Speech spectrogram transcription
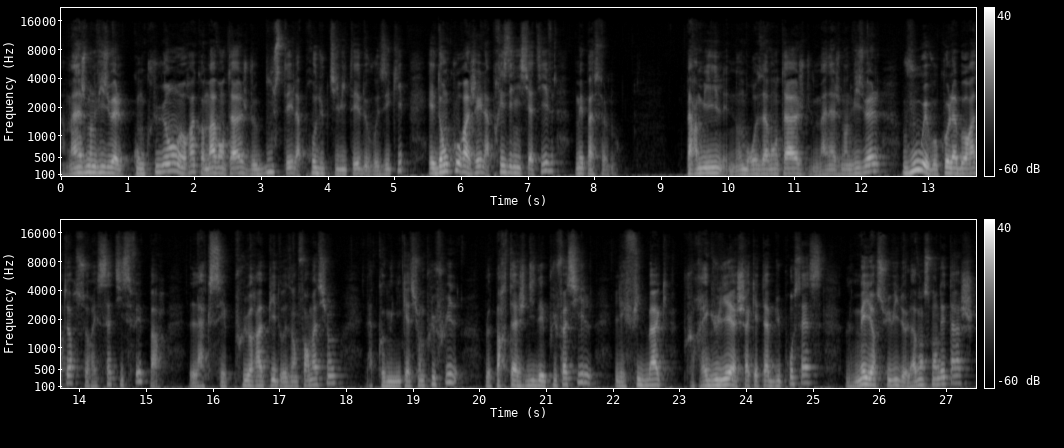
Un management visuel concluant aura comme avantage de booster la productivité de vos équipes et d'encourager la prise d'initiative, mais pas seulement. Parmi les nombreux avantages du management visuel, vous et vos collaborateurs serez satisfaits par l'accès plus rapide aux informations, la communication plus fluide, le partage d'idées plus facile, les feedbacks plus réguliers à chaque étape du process, le meilleur suivi de l'avancement des tâches,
